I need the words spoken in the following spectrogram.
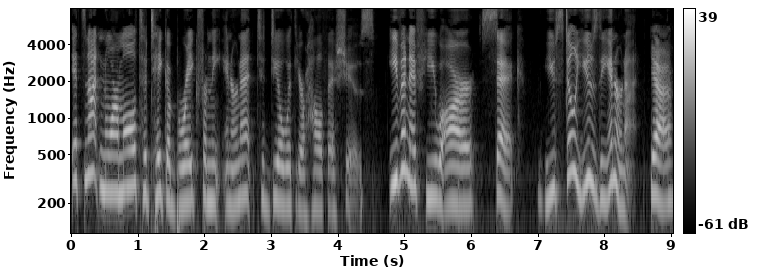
it's not normal to take a break from the internet to deal with your health issues. Even if you are sick, you still use the internet. yeah,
